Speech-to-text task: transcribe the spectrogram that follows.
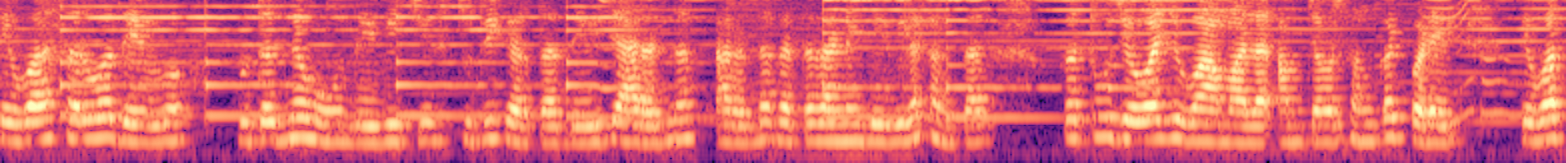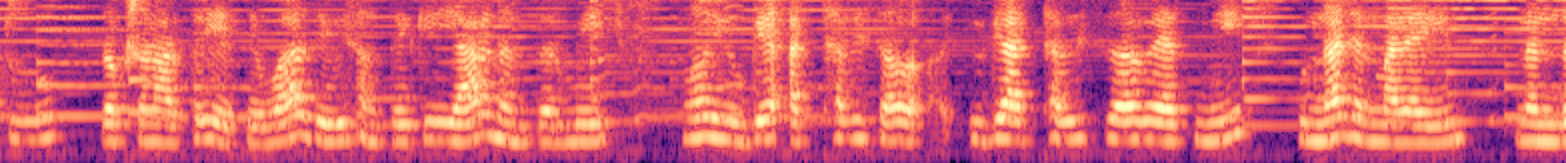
तेव्हा सर्व देव कृतज्ञ होऊन देवीची स्तुती करतात देवीची आराधना आराधना करतात आणि देवीला सांगतात तर तू जेव्हा जेव्हा आम्हाला आमच्यावर संकट पडेल तेव्हा तू रक्षणार्थ ये. तेव्हा देवी सांगते की यानंतर मी युगे अठ्ठावीसा युगे अठ्ठावीसाव्यात मी पुन्हा जन्माला येईन. नंद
